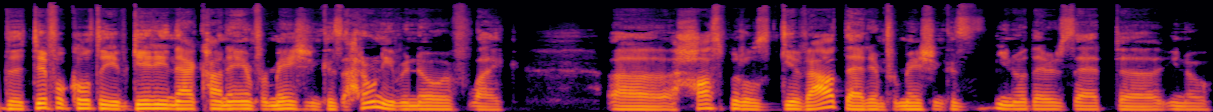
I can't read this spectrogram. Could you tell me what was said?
the difficulty of getting that kind of information because I don't even know if like uh, hospitals give out that information because you know there's that uh, you know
